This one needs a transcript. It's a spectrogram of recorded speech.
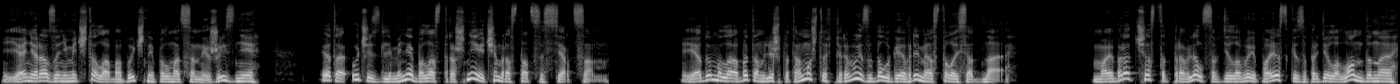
Я ни разу не мечтала об обычной полноценной жизни. Эта участь для меня была страшнее, чем расстаться с сердцем. Я думала об этом лишь потому, что впервые за долгое время осталась одна. Мой брат часто отправлялся в деловые поездки за пределы Лондона,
